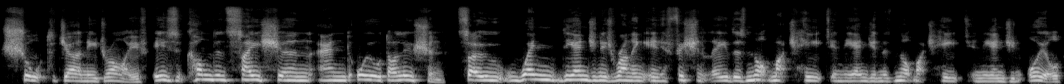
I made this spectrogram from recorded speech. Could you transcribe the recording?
short journey drive is condensation and oil dilution. So when the engine is running inefficiently, there's not much heat in the engine, there's not much heat in the engine oil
